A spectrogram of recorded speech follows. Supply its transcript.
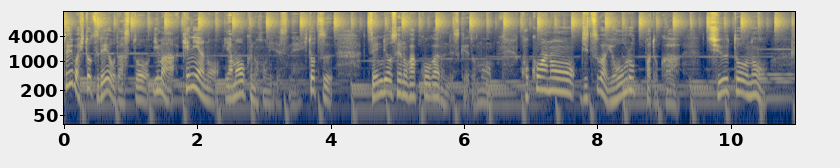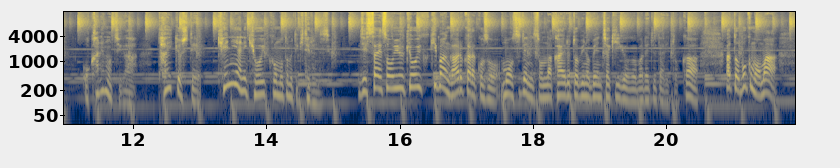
例えば一つ例を出すと今ケニアの山奥の方にですね一つ全寮制の学校があるんですけれどもここはあの実はヨーロッパとか中東のお金持ちが退去してケニアに教育を求めてきてるんですよ。実際そういう教育基盤があるからこそもうすでにそんなカエル飛びのベンチャー企業が生まれてたりとかあと僕もまあ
